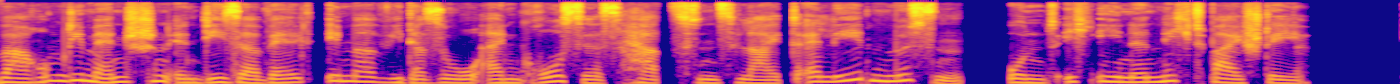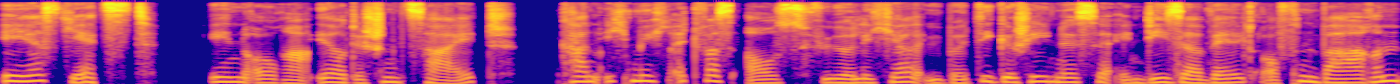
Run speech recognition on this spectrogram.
warum die Menschen in dieser Welt immer wieder so ein großes Herzensleid erleben müssen und ich ihnen nicht beistehe. Erst jetzt, in eurer irdischen Zeit, kann ich mich etwas ausführlicher über die Geschehnisse in dieser Welt offenbaren,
